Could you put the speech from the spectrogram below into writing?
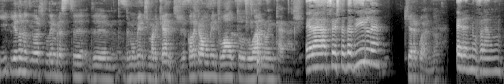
E, e a Dona Dolores lembra-se de, de, de momentos marcantes? Qual é que era o momento alto do ano em Canas? Era a festa da vila, Que era quando? Era no verão,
